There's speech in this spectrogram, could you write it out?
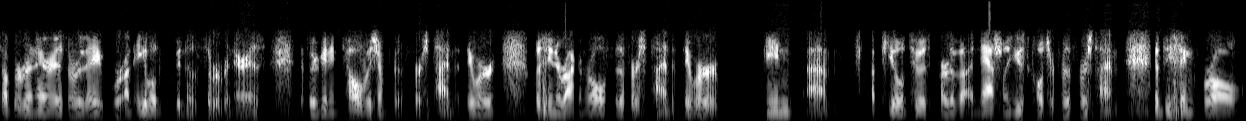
suburban areas or they were unable to move into the suburban areas, that they're getting television for the first time, that they were listening to rock and roll for the first time, that they were being um, appealed to as part of a national youth culture for the first time, that these things were all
